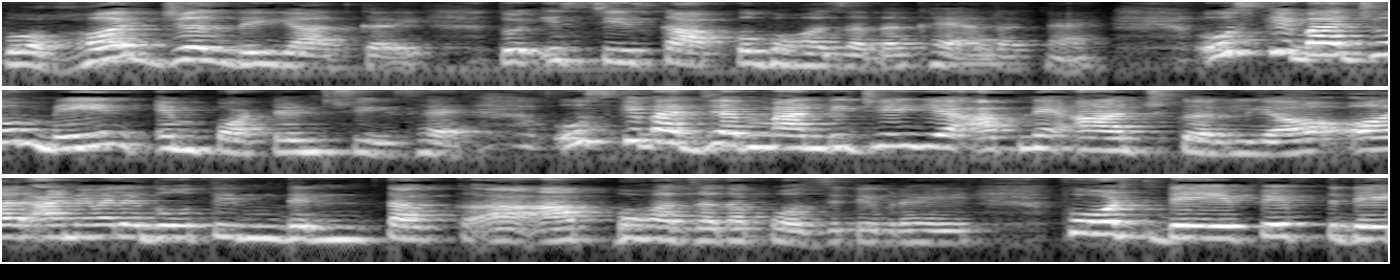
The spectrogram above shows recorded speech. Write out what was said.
बहुत जल्दी याद करे तो इस चीज़ का आपको बहुत ज़्यादा ख्याल रखना है। उसके बाद जो मेन इंपॉर्टेंट चीज़ है, उसके बाद जब मान लीजिए ये आपने आज कर लिया और आने वाले दो तीन दिन तक आप बहुत ज़्यादा पॉजिटिव रहे। Fourth day fifth day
